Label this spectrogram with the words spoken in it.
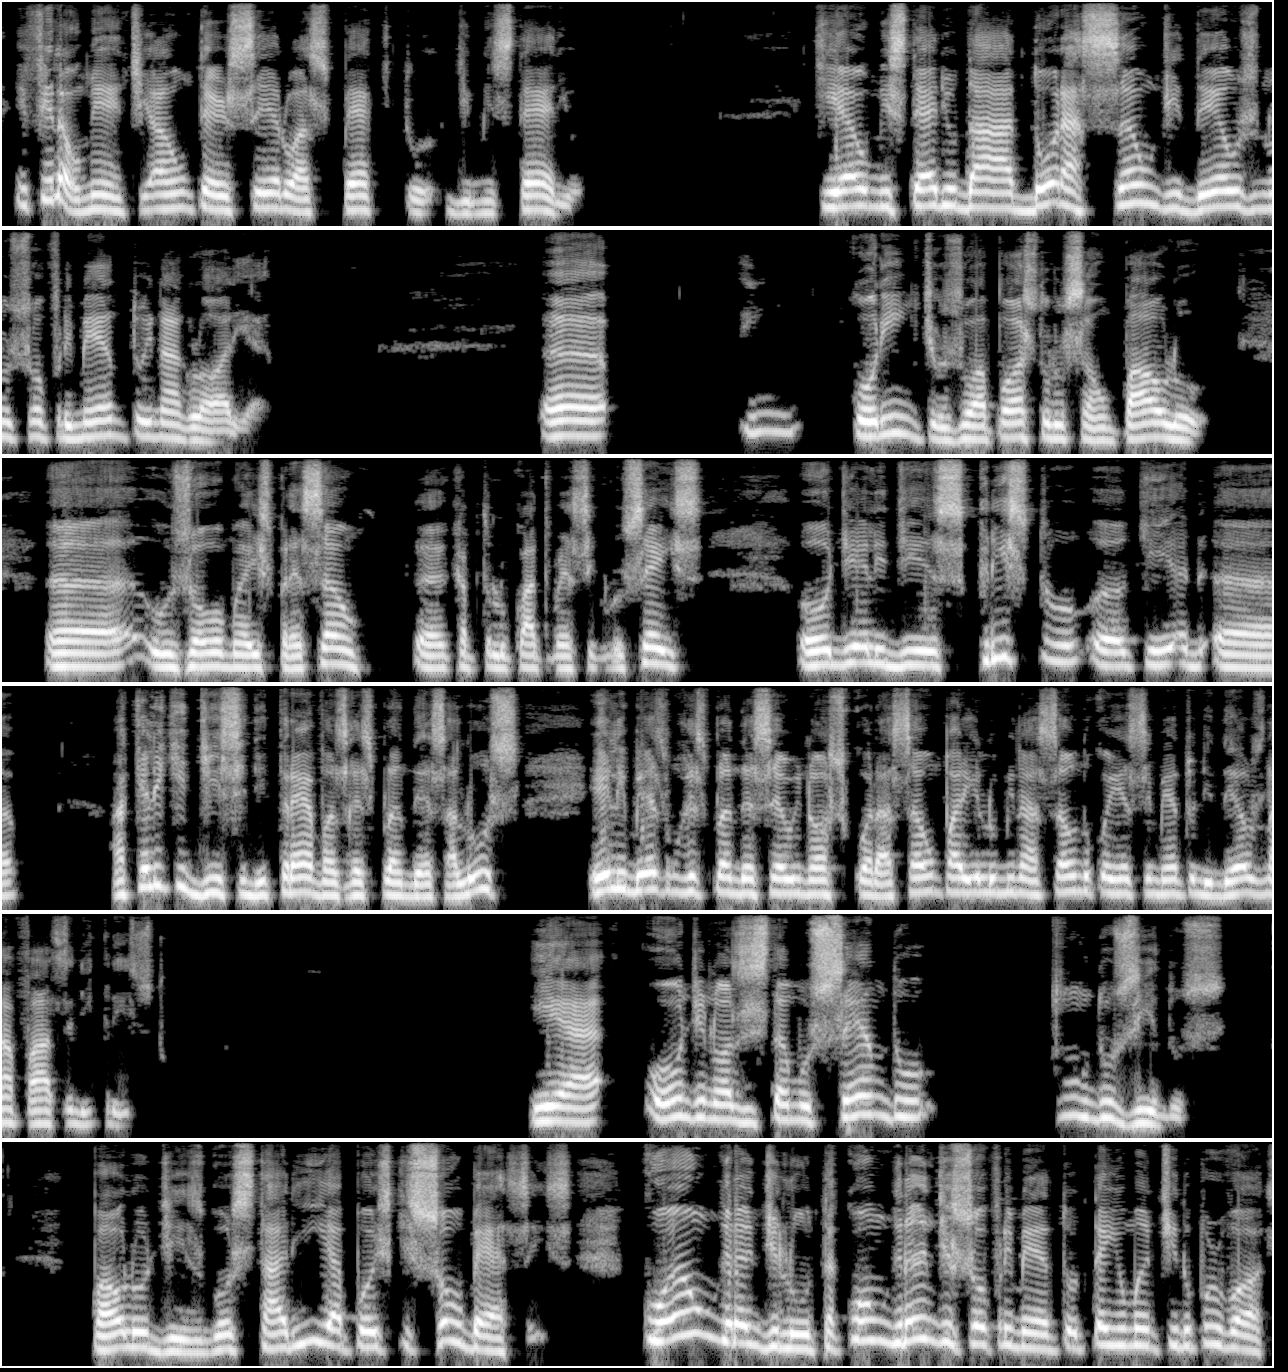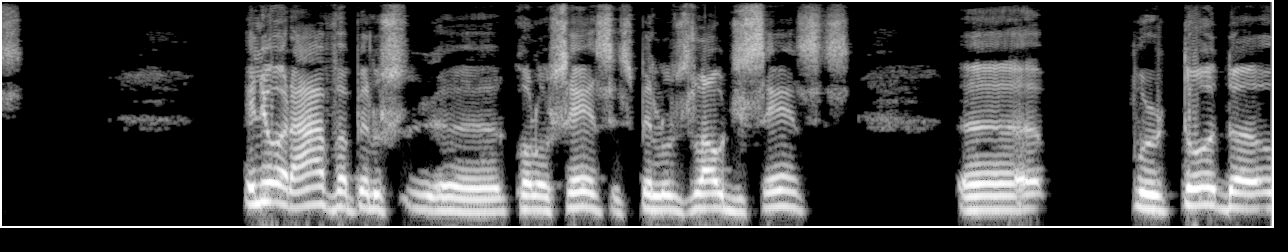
E, finalmente, há um terceiro aspecto de mistério que é o mistério da adoração de Deus no sofrimento e na glória. Uh, em Coríntios, o apóstolo São Paulo uh, usou uma expressão, uh, capítulo 4, versículo 6, onde ele diz: Cristo, que aquele que disse de trevas resplandeça a luz, ele mesmo resplandeceu em nosso coração para a iluminação do conhecimento de Deus na face de Cristo. E é onde nós estamos sendo conduzidos. Paulo diz: Gostaria, pois, que soubesseis quão grande luta, quão grande sofrimento tenho mantido por vós ele orava pelos uh, colossenses, pelos laudicenses, uh, por todas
